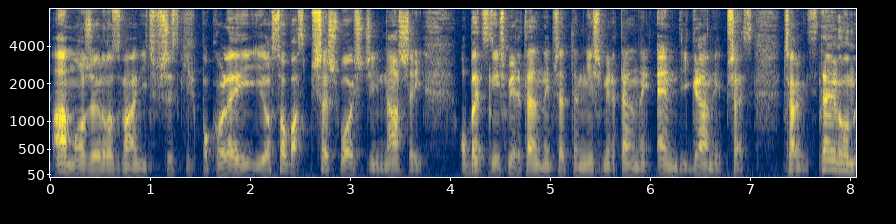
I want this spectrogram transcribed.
a może rozwalić wszystkich po kolei i osoba z przeszłości naszej, obecnie śmiertelnej, przedtem nieśmiertelnej Andy, granej przez Charlie Theron,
